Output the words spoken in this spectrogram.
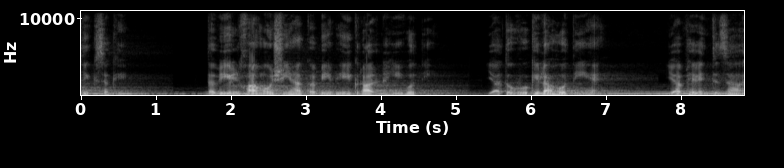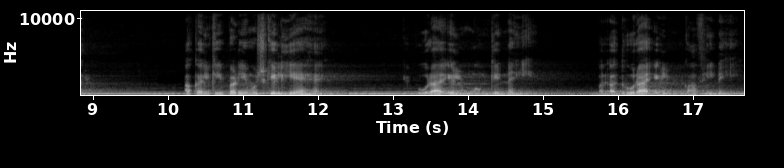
دیکھ سکے۔ طویل خاموشیاں کبھی بھی اقرار نہیں ہوتی۔ یا تو وہ گلا ہوتی ہیں، یا پھر انتظار۔ عقل کی بڑی مشکل یہ ہے کہ پورا علم ممکن نہیں اور ادھورا علم کافی نہیں۔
